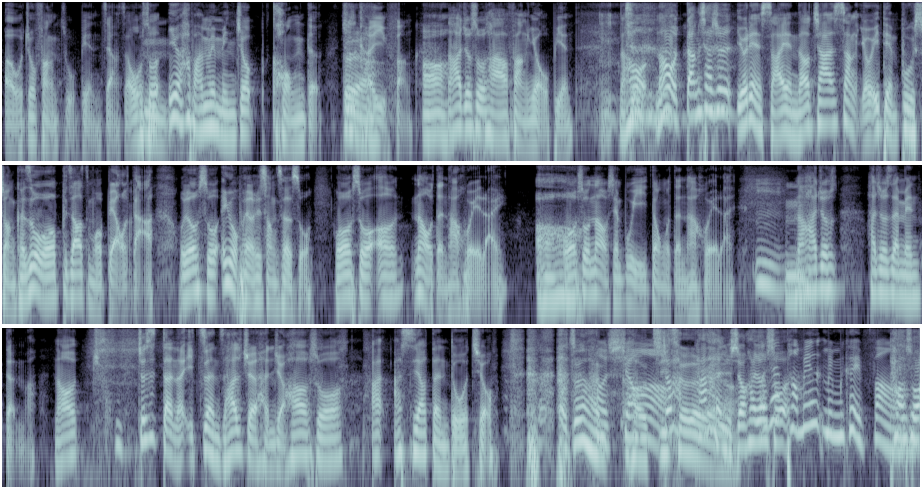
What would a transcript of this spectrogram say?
呃，我就放左边这样子。我说，因为他旁边明明就空的，就是可以放。然后他就说他要放右边。然后然后我当下就有点傻眼，然后加上有一点不爽，可是我又不知道怎么表达。我就说，因为我朋友去上厕所，我就说哦，那我等他回来。哦，我就说那我先不移动，我等他回来。嗯，然后他就他就在那边等嘛，然后就是等了一阵子，他就觉得很久，他就说。啊啊是要等多久？我 真的很好凶哦！他很凶，他就说旁边明明可以放。他说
